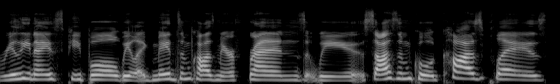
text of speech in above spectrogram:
really nice people. We like made some Cosmere friends. We saw some cool cosplays,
